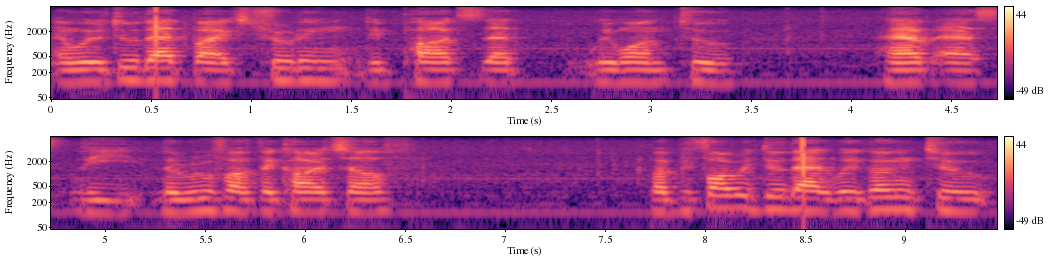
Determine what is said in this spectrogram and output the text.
and we'll do that by extruding the parts that we want to have as the, the roof of the car itself. But before we do that we're going to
